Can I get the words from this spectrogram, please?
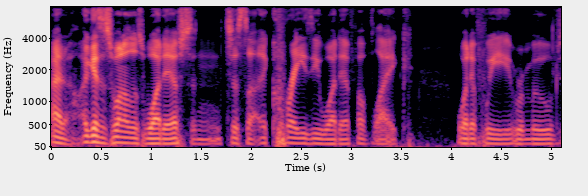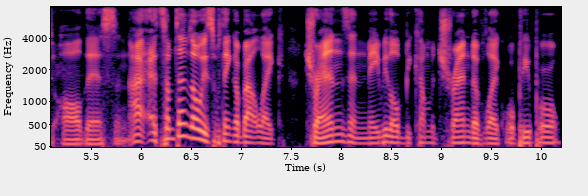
I don't know. I guess it's one of those what ifs, and it's just a, a crazy what if of like, what if we removed all this? And I, I sometimes always think about like trends, and maybe they'll become a trend of like, well, people will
